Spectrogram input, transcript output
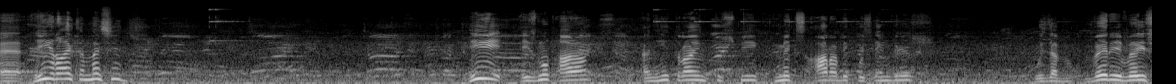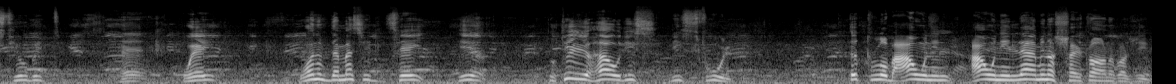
uh, he write a message. He is not Arab and he trying to speak mix Arabic with English with a very very stupid uh, way. One of the message say here to tell you how this this fool اطلب عون عون الله من الشيطان الرجيم.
